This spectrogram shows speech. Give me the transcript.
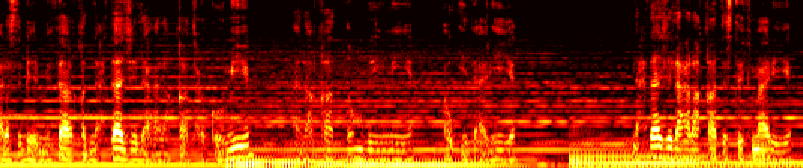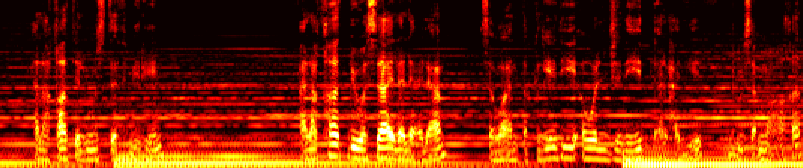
على سبيل المثال قد نحتاج إلى علاقات حكومية علاقات تنظيمية أو إدارية. نحتاج إلى علاقات استثمارية علاقات المستثمرين علاقات بوسائل الإعلام سواء تقليدي أو الجديد الحديث بمسمى آخر.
